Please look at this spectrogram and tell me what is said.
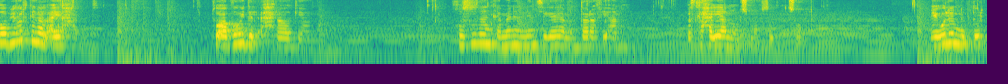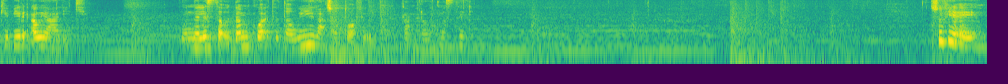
هو بيقول كده لأي حد. to avoid الإحراج يعني. خصوصا كمان إن انت جاية من طرفي أنا. بس الحقيقة إنه مش مبسوط من شغلك بيقول إن الدور كبير قوي عليكي. وإن لسه قدامك وقت طويل عشان تقفي قدام الكاميرا وتمثلي. شوفي يا آية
